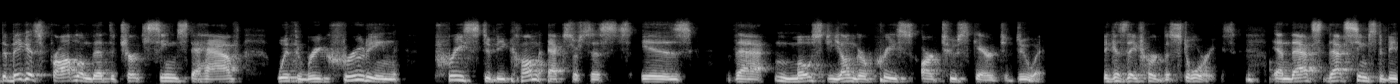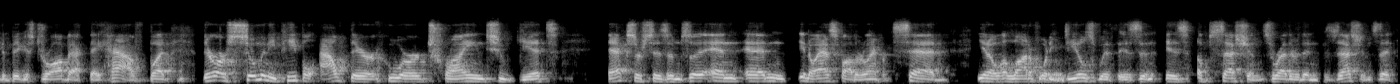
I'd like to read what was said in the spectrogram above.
The biggest problem that the church seems to have with recruiting priests to become exorcists is that most younger priests are too scared to do it because they've heard the stories. And that's that seems to be the biggest drawback they have. But there are so many people out there who are trying to get exorcisms. And and you know as father Lampert said you know a lot of what he deals with is is obsessions rather than possessions that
